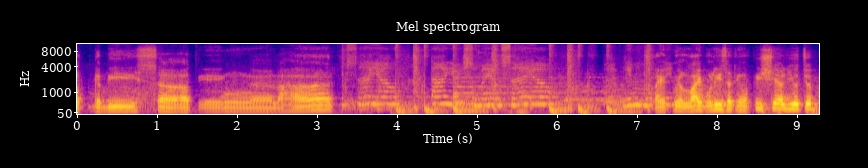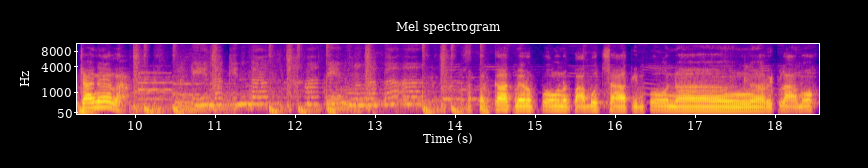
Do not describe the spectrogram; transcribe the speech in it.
at gabi sa ating ah, lahat. Tayo po live uli sa ating official YouTube channel sapagkat meron pong nagpaabot sa atin po ng ah, reklamo.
